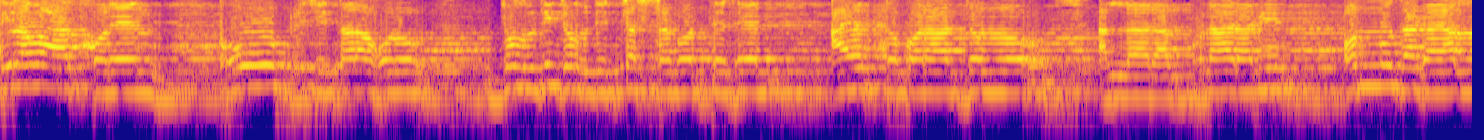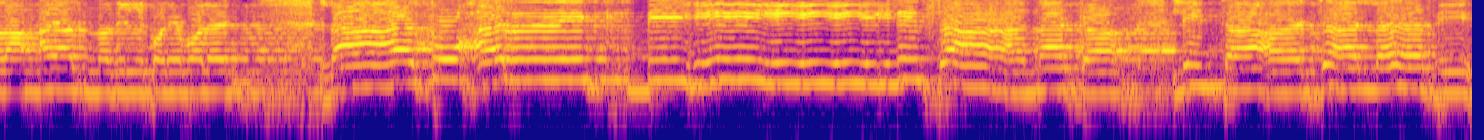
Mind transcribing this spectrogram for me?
তিলাবাত করেন। খুব বেশি তারা হলো জলদি জলদি চেষ্টা করতেছেন। আয়ত্ত করার জন্য আল্লাহ রাব্বুল আলামিন অন্য জায়গায় আল্লাহ আয়াত নাজিল করে বলেন, লা তুহাররিক বিহি লিসানাকা লিতাজালা বিহি।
